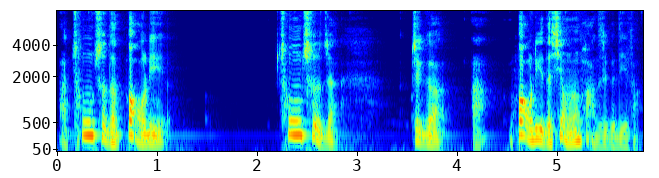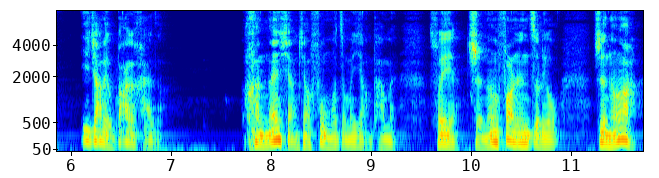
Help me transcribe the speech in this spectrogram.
啊，充斥着暴力，充斥着这个啊暴力的性文化的这个地方，一家里有八个孩子，很难想象父母怎么养他们，所以只能放任自流，只能啊。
